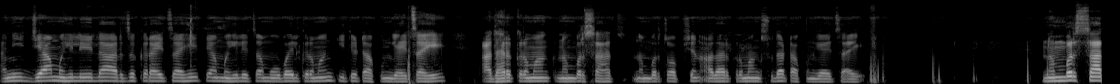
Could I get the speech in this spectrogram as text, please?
आणि ज्या महिलेला अर्ज करायचा आहे त्या महिलेचा मोबाईल क्रमांक इथे टाकून घ्यायचा आहे. आधार क्रमांक नंबर सहा नंबरचा ऑप्शन आधार क्रमांकसुद्धा टाकून घ्यायचा आहे. नंबर सात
